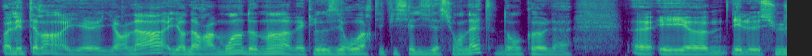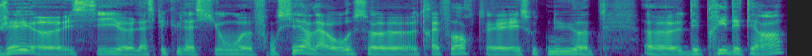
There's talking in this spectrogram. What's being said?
Bah, les terrains, il y, en a, il y en aura moins demain avec le zéro artificialisation net. Donc, euh, euh, et, euh, et, le sujet, c'est la spéculation foncière, la hausse très forte et soutenue des prix des terrains.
